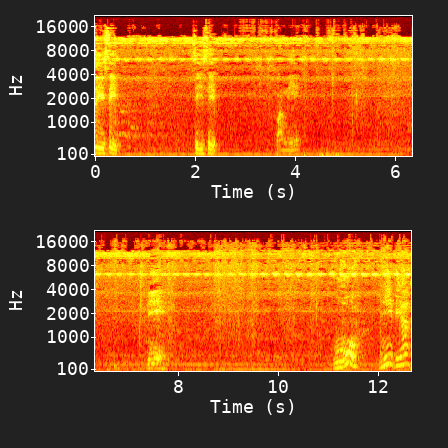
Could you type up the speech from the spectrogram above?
สี่สิบสี่สิบฝั่งนี้ นี่หูนี่เบียร์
